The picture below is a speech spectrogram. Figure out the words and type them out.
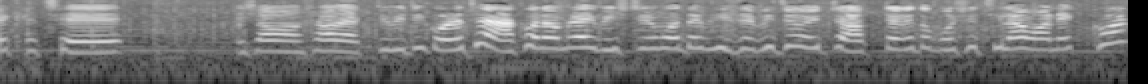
দেখেছে। এসব সব অ্যাক্টিভিটি করেছে। এখন আমরা এই বৃষ্টির মধ্যে ভিজে ভিজে ওই ট্রাক্টরে তো বসেছিলাম অনেকক্ষণ।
